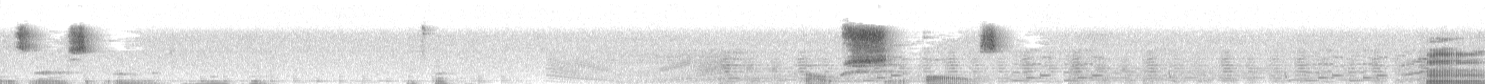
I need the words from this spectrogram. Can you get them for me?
Oh, What's that? Oh shit, balls. Hmm.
